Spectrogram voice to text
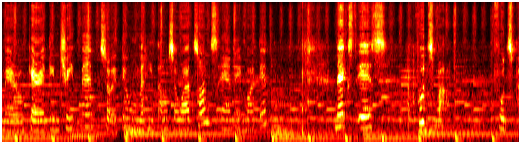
merong keratin treatment. So, ito yung nakita ko sa Watson's and I bought it. Next is Food Spa. Food Spa.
